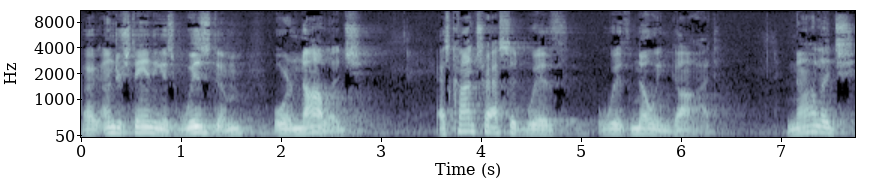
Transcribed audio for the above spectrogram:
Uh, understanding is wisdom or knowledge, as contrasted with, with knowing God. Knowledge,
